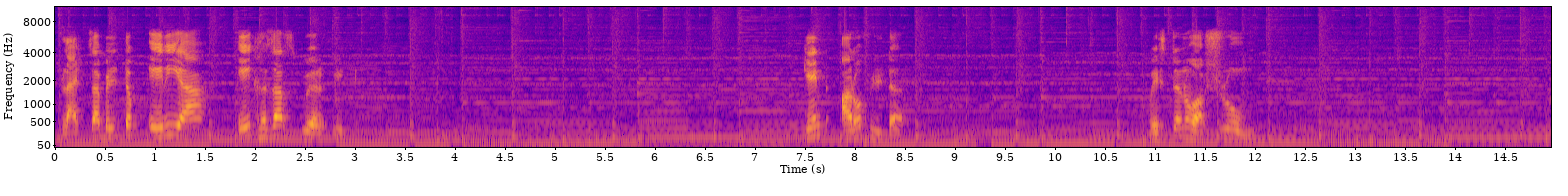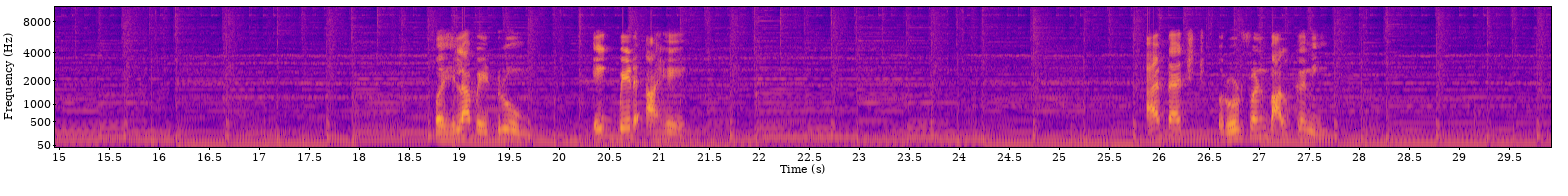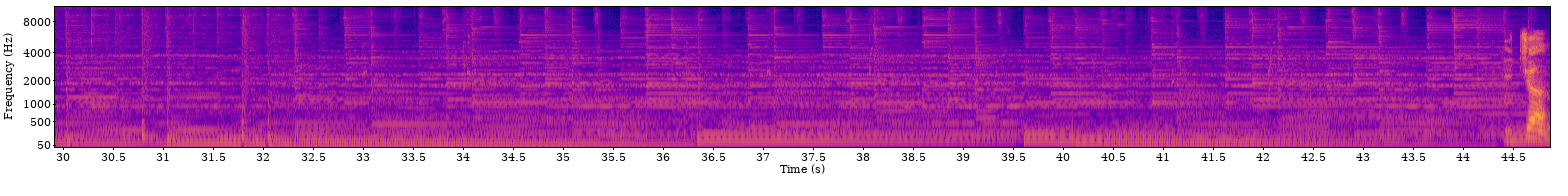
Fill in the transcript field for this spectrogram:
फ्लॅटचा बिल्टअप एरिया एक हजार square feet Kent RO filter western washroom पहिला बेडरूम एक बेड आहे. Attached road front balcony kitchen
